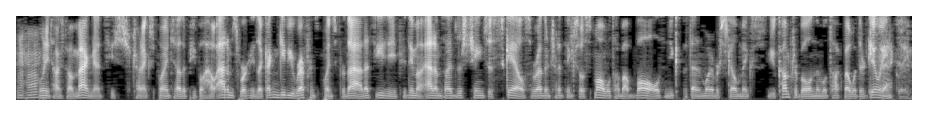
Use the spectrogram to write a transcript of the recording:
Mm-hmm. When he talks about magnets, he's trying to explain to other people how atoms work. And he's like, I can give you reference points for that. That's easy. If you're thinking about atoms, I just change the scale. So rather than trying to think so small, we'll talk about balls, and you can put that in whatever scale makes you comfortable, and then we'll talk about what they're doing. Exactly.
